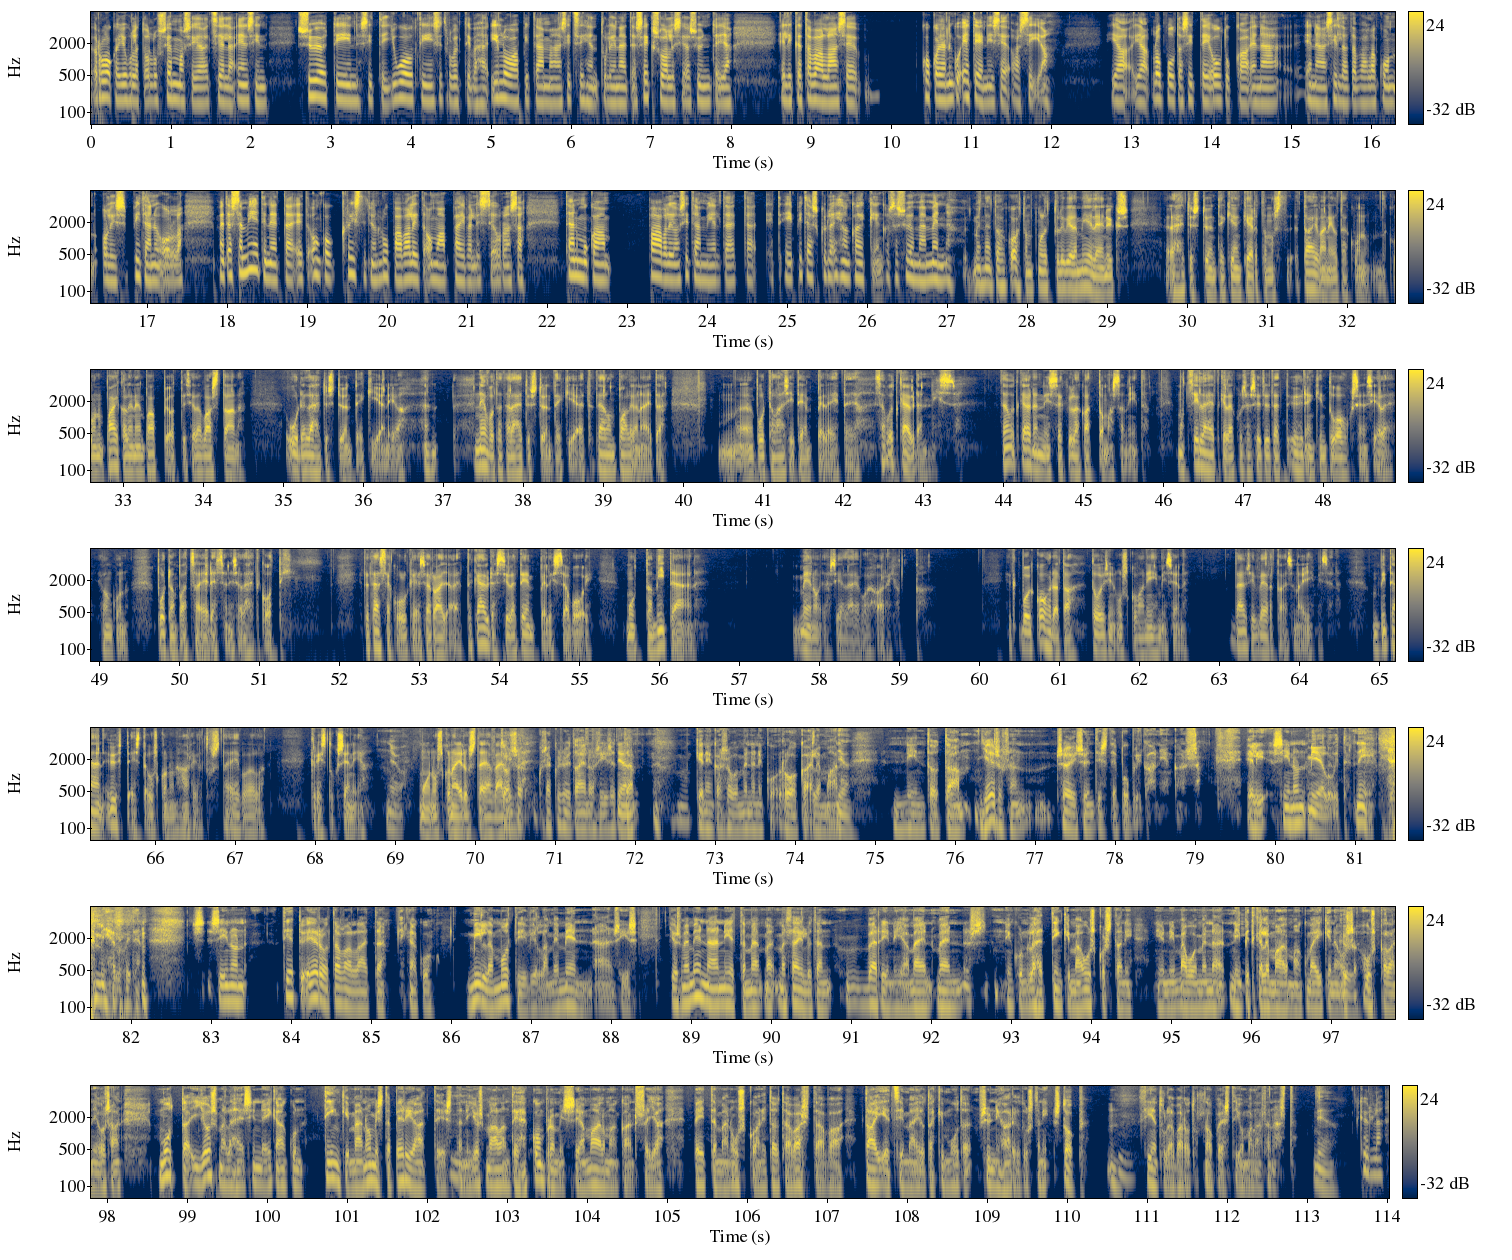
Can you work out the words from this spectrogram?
ruokajuhlat ollut semmoisia, että siellä ensin syötiin, sitten juotiin, sitten ruvettiin vähän iloa pitämään, sitten siihen tuli näitä seksuaalisia syntejä. Eli tavallaan se koko ajan niin kuin eteni se asia. Ja, ja lopulta sitten ei oltukaan enää, enää sillä tavalla, kun olisi pitänyt olla. Mä tässä mietin, että, että onko kristityn lupa valita oma päivällisseuransa. Tämän mukaan Paavali on sitä mieltä, että, että ei pitäisi kyllä ihan kaikkien kanssa syömään mennä. Mennään tuohon kohta, mutta mulle tuli vielä mieleen yksi lähetystyöntekijän kertomus Taivanilta, kun, kun paikallinen pappi otti siellä vastaan uuden lähetystyöntekijän ja hän neuvoi tätä lähetystyöntekijää, että täällä on paljon näitä mm, buddhalaisia temppeleitä ja sä voit käydä niissä. Sä voit käydä niissä kyllä katsomassa niitä. Mutta sillä hetkellä, kun sä sytytät yhdenkin tuohuksen siellä jonkun buddhan edessä, niin sä lähdet kotiin. Että tässä kulkee se raja, että käydä siellä temppelissä voi, mutta mitään menoja siellä ei voi harjoittaa. Että voi kohdata toisin uskovan ihmisen täysin vertaisena ihmisenä. Mutta mitään yhteistä uskonnon harjoitusta ei voi olla Kristuksen ja Joo. muun uskonnon edustajan välillä. Tuossa, kun sä kysyit aina siis, että ja. kenen kanssa voi mennä niin ruokailemaan, ja. Niin tota, Jeesushan söi syntisten publikaanien kanssa. Eli siinä on... Mieluiten. Niin, mieluiten. siinä on tietty ero tavalla, että ikään kuin – millä motiivilla me mennään. Siis jos me mennään niin, että mä, mä, mä säilytän värini ja mä en, mä en niin kun lähde tinkimään uskostani, niin, niin mä voin mennä niin pitkälle maailmaan kuin mä ikinä osa, uskallan ja osaan. Mutta jos mä lähden sinne ikään kuin tinkimään omista periaatteista, mm. niin jos mä alan tehdä kompromisseja maailman kanssa ja peittämään uskoa, niin tota vastaavaa, tai etsimään jotakin muuta synniharjoitusta, niin stop. Mm. Siihen tulee varoitus nopeasti Jumalan sanasta. Yeah. Kyllä.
